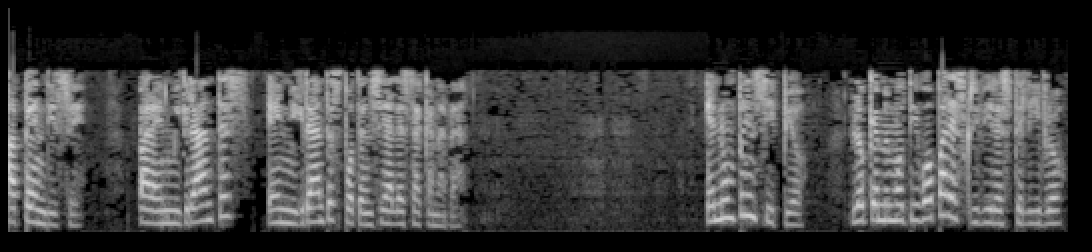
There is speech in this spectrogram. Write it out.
Apéndice. Para inmigrantes e inmigrantes potenciales a Canadá. En un principio, lo que me motivó para escribir este libro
